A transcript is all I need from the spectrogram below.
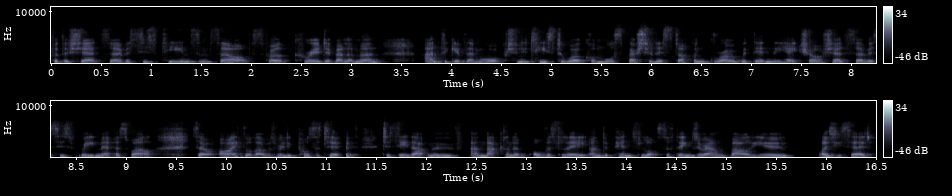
for the shared services teams themselves for career development and to give them more opportunities to work on more specialist stuff and grow within the HR shared services remit as well. So I thought that was really positive to see that move. And that kind of obviously underpins lots of things around value, as you said,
